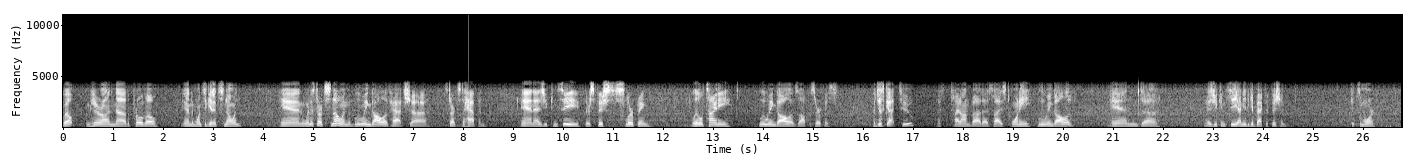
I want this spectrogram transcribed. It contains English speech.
Well, I'm here on uh, the Provo, and once again it's snowing. And when it starts snowing, the blue-winged olive hatch uh, starts to happen. And as you can see, there's fish slurping little tiny blue-winged olives off the surface. I just got two. I tied on about a size 20 blue-winged olive. And uh, as you can see, I need to get back to fishing. Get some more.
